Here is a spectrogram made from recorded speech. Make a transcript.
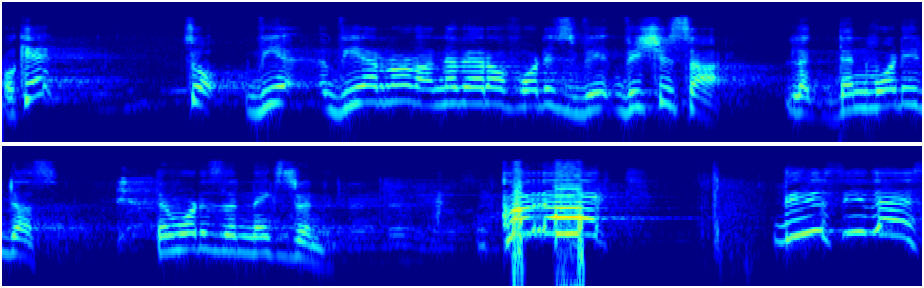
Okay? So we are, we are not unaware of what his wishes are. Like then what he does? Then what is the next end? Correct. Do you see this?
